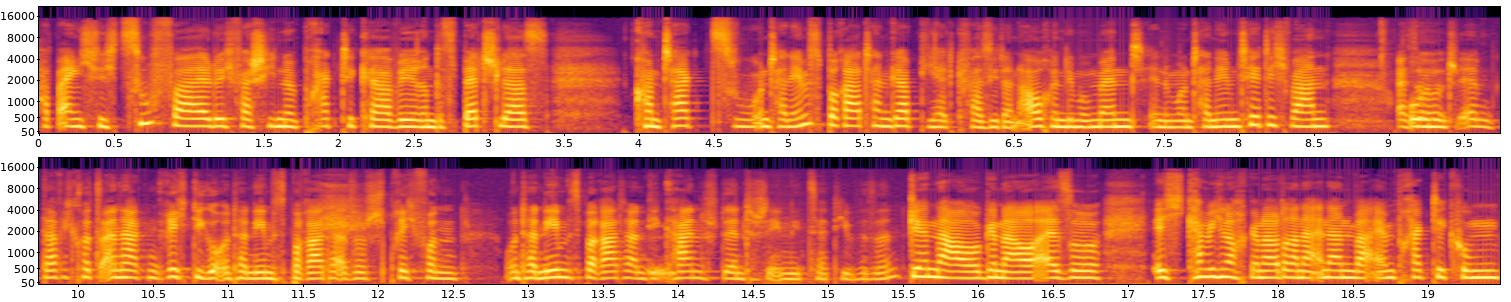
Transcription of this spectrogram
habe eigentlich durch Zufall, durch verschiedene Praktika während des Bachelors Kontakt zu Unternehmensberatern gehabt, die halt quasi dann auch in dem Moment in einem Unternehmen tätig waren. Also und, ähm, darf ich kurz einhaken, richtige Unternehmensberater, also sprich von Unternehmensberatern, die keine studentische Initiative sind? Genau, genau. Also ich kann mich noch genau daran erinnern, bei einem Praktikum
